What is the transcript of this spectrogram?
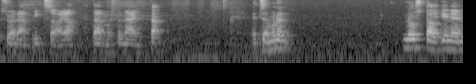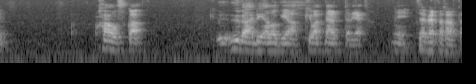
syödään pizzaa ja tämmöistä näin. Että, että semmoinen nostalginen, hauska, hyvää dialogia, kivat näyttelijät. Niin. Sen verran saat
